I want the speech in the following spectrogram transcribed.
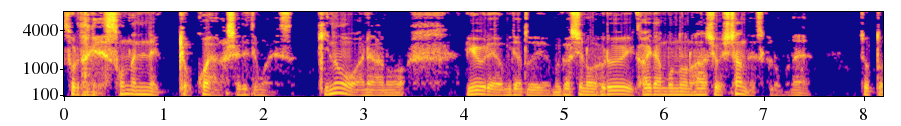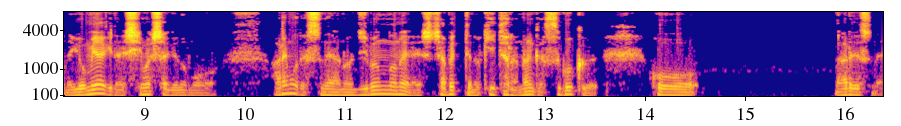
それだけで。そんなにね、今日怖い話は出てこないです。昨日はね、あの、幽霊を見たという昔の古い怪談本の話をしたんですけどもね、ちょっとね、読み上げたりしましたけども、あれもですね、あの、自分のね、喋ってるの聞いたらなんかすごく、こう、あれですね、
